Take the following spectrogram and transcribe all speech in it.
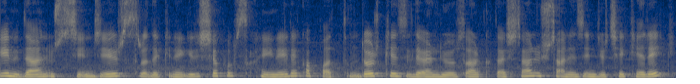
Yeniden 3 zincir sıradakine giriş yapıp sık iğne ile kapattım. 4 kez ilerliyoruz arkadaşlar. 3 tane zincir çekerek.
